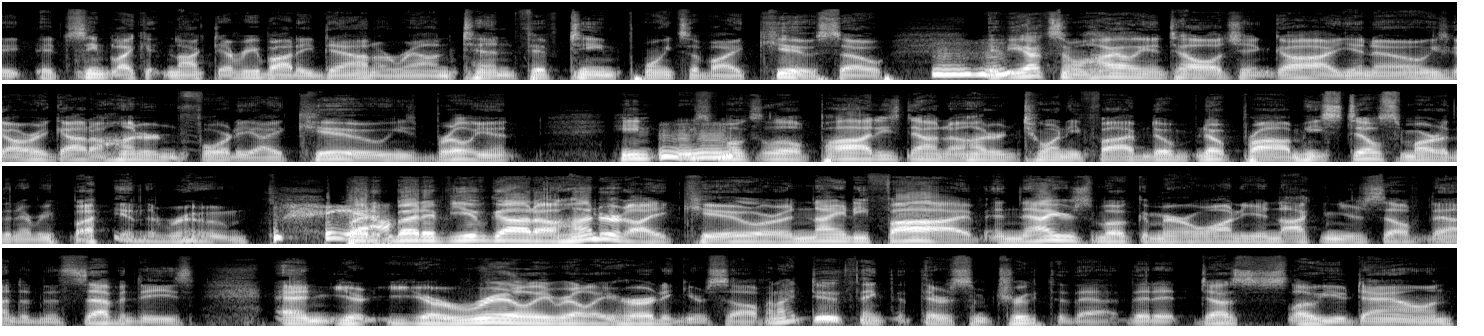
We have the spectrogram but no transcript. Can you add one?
it, it seemed like it knocked everybody down around 10, 15 points of IQ. So Mhm. if you got some highly intelligent guy, you know, he's already got 140 IQ. He's brilliant. He, he Mhm. smokes a little pot. He's down to 125. No, no problem. He's still smarter than everybody in the room. Yeah. But but if you've got a 100 IQ or a 95, and now you're smoking marijuana, you're knocking yourself down to the 70s, and you're you're really really hurting yourself. And I do think that there's some truth to that. That it does slow you down,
